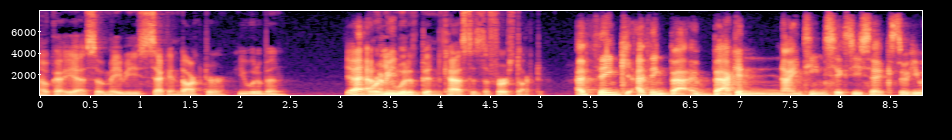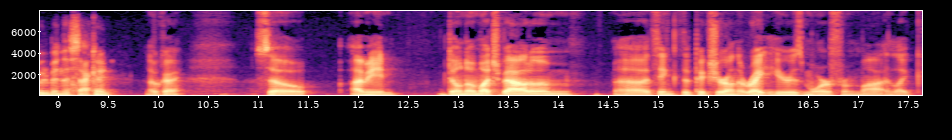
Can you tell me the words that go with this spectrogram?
Okay, yeah, so maybe second Doctor he would have been, Yeah, or I he mean, would have been cast as the first Doctor. I think I think back back in 1966, so he would have been the second. Okay, so I mean, don't know much about him. Uh, I think the picture on the right here is more from uh, like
